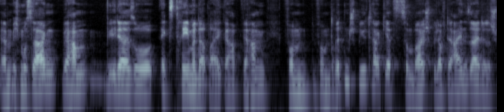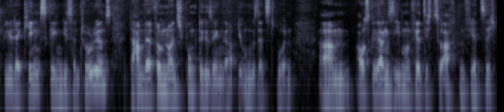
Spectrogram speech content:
ähm, ich muss sagen, wir haben wieder so Extreme dabei gehabt. Wir haben vom, vom dritten Spieltag jetzt zum Beispiel auf der einen Seite das Spiel der Kings gegen die Centurions. Da haben wir 95 Punkte gesehen gehabt, die umgesetzt wurden. Ähm, ausgegangen 47 zu 48.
